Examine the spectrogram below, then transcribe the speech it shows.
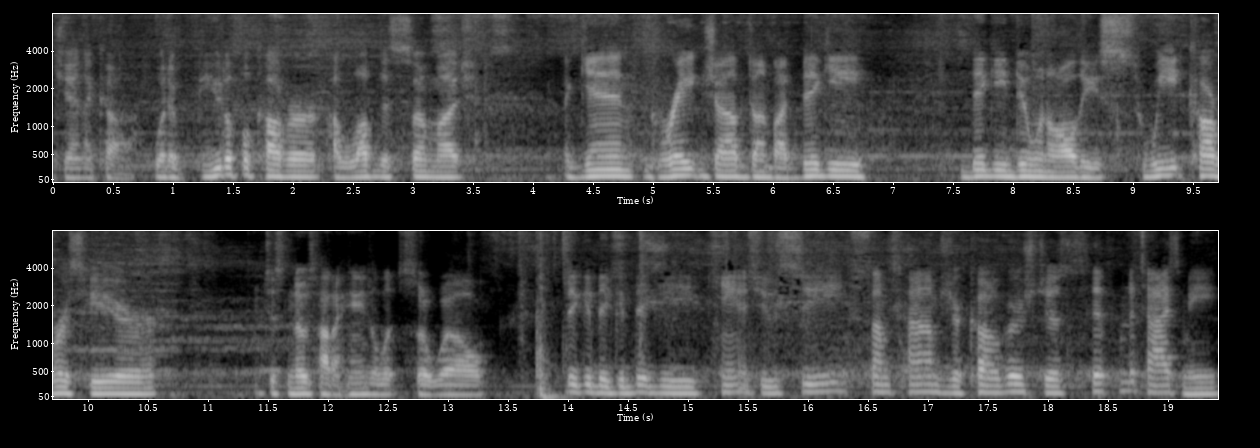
Jennika. What a beautiful cover. I love this so much. Again, great job done by Biggie. Biggie doing all these sweet covers here. He just knows how to handle it so well. Biggie, Biggie, Biggie, can't you see? Sometimes your covers just hypnotize me.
